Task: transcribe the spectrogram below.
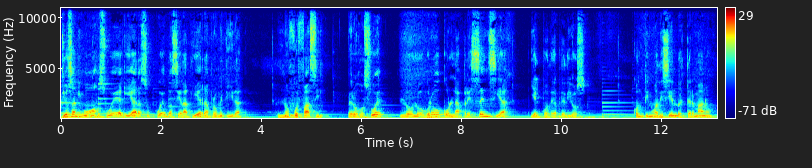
Dios animó a Josué a guiar a su pueblo hacia la tierra prometida. No fue fácil, pero Josué lo logró con la presencia y el poder de Dios. Continúa diciendo este hermano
